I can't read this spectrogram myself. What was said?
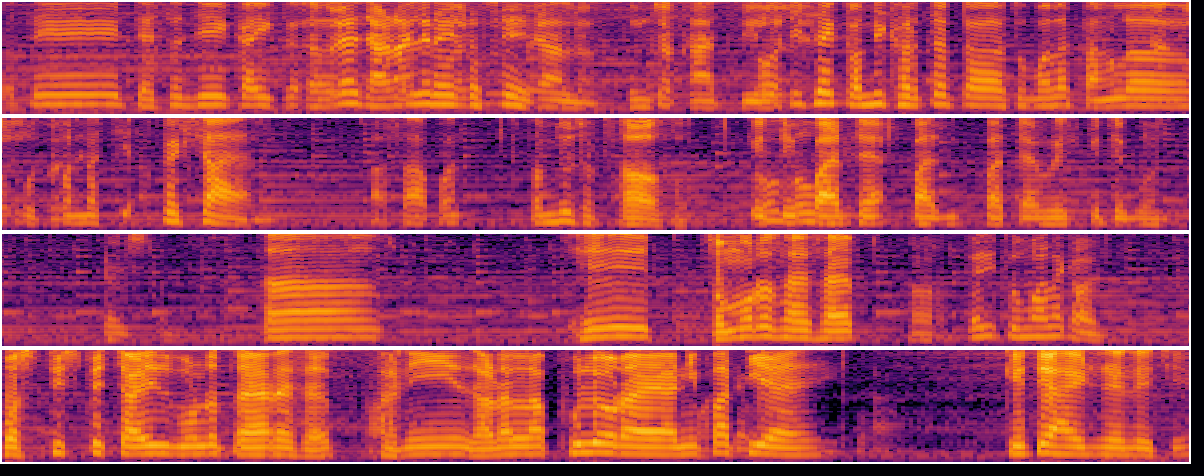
तर ते त्याचं जे काही क- सगळ्या झाडाला करता येत भरपूर असेल, मिळालं तुमचं खात तो दिलं. अतिशय कमी खर्चात अं, तुम्हाला चांगलं चांगलं उत्पन्नाची अपेक्षा आहे असं आपण समजू शकतो हा, हा. किती हो, हो. पात्या पा- पात्या होईल किती. आता हे समोरच आहे साहेब तरी तुम्हाला काय वाटतं? पस्तीस ते चाळीस बोंड तयार आहे साहेब आणि झाडाला फुलोर आहे आणि पाती आहे किती हाईट जाईल याची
